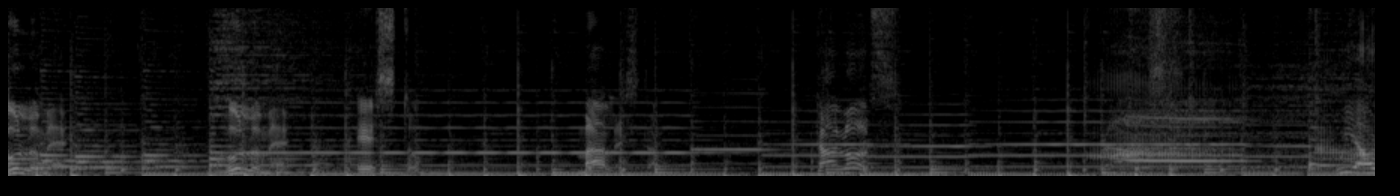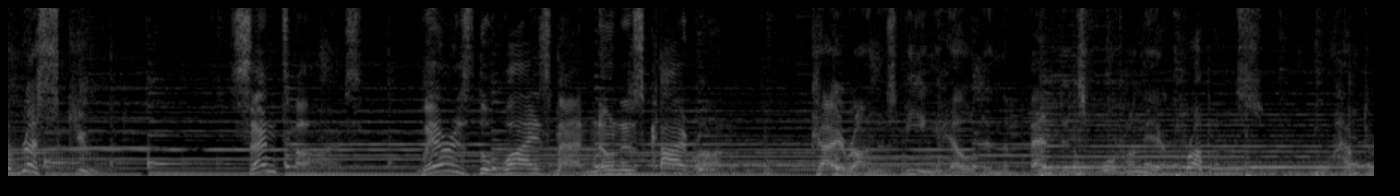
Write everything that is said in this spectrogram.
Hulume. Hulume. Esto. Malista. Carlos. We are rescued. Centaurs! Where is the wise man known as Chiron? Chiron is being held in the bandits' fort on the Acropolis. You'll have to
